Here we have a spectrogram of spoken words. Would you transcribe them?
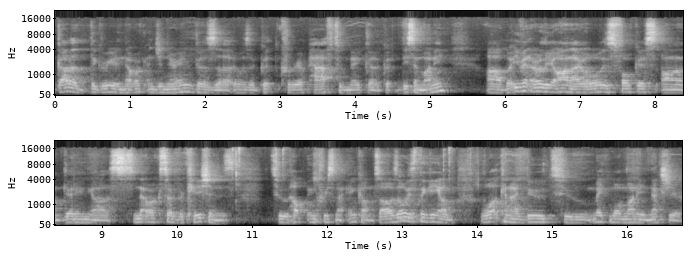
got a degree in network engineering because uh, it was a good career path to make a good, decent money. Uh, but even early on, I always focused on getting uh, network certifications to help increase my income. So I was always thinking of what can I do to make more money next year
